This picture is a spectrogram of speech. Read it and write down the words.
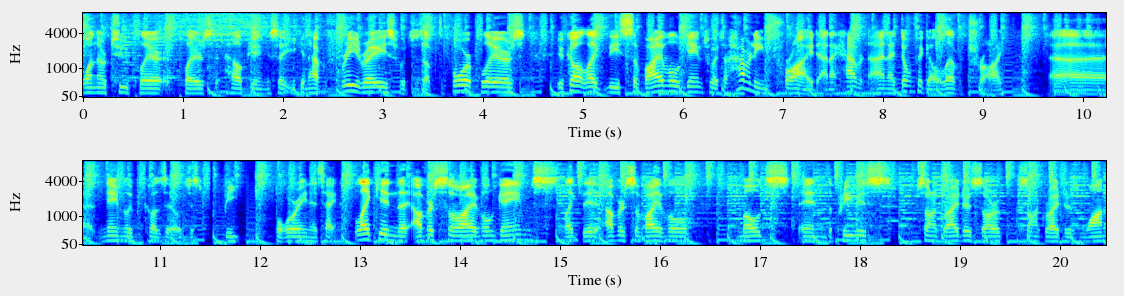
one or two player players help you. So you can have a free race, which is up to four players. You've got like these survival games, which I haven't even tried, and I haven't, and I don't think I'll ever try. Uh, namely because it'll just be boring as heck. Like in the other survival games, like the other survival modes in the previous Sonic Riders or Sonic Riders One.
